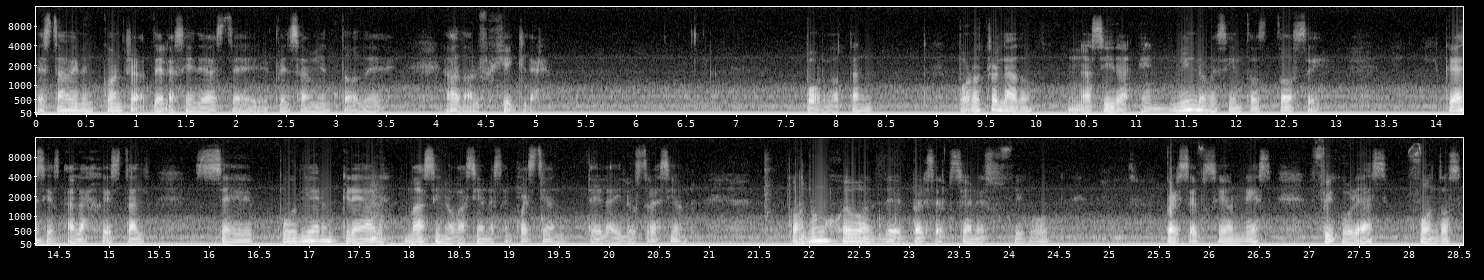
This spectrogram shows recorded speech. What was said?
estaban en contra de las ideas de pensamiento de Adolf Hitler. Por lo tanto, por otro lado, nacida en 1912, gracias a la Gestalt se pudieron crear más innovaciones en cuestión de la ilustración. Con un juego de percepciones, percepciones figuras, fondos,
